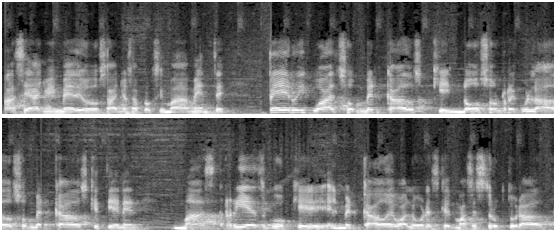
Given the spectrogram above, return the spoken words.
hace año y medio, dos años aproximadamente. Pero igual son mercados que no son regulados, son mercados que tienen más riesgo que el mercado de valores que es más estructurado.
